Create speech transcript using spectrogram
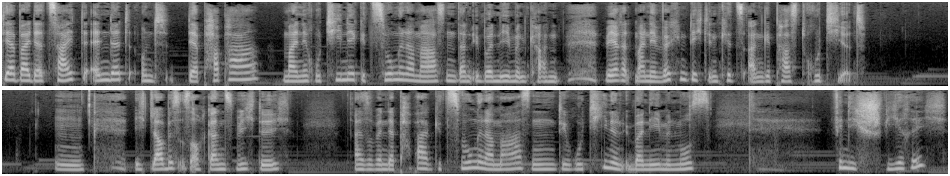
der bei der Zeit endet und der Papa meine Routine gezwungenermaßen dann übernehmen kann, während meine wöchentlich den Kids angepasst rotiert. Hm, ich glaube, es ist auch ganz wichtig, also wenn der Papa gezwungenermaßen die Routinen übernehmen muss, finde ich schwierig,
